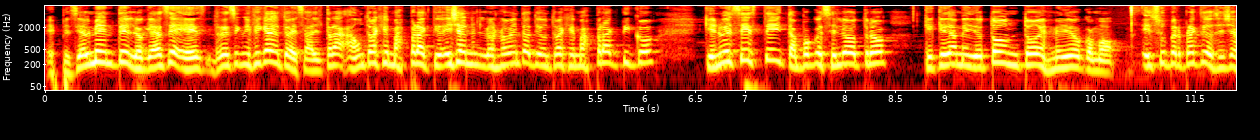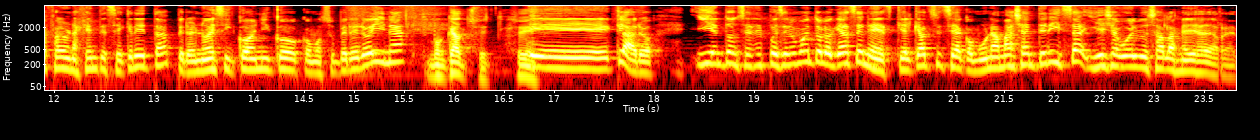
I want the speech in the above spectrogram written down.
especialmente, lo que hace es resignificar entonces al tra- a un traje más práctico. Ella en los 90 tiene un traje más práctico, que no es este y tampoco es el otro, que queda medio tonto, es medio como... Es súper práctico si ella fuera una agente secreta, pero no es icónico como superheroína. Catsuit, sí. Eh, claro. Y entonces después en un momento lo que hacen es que el catsuit sea como una malla enteriza y ella vuelve a usar las medias de red.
